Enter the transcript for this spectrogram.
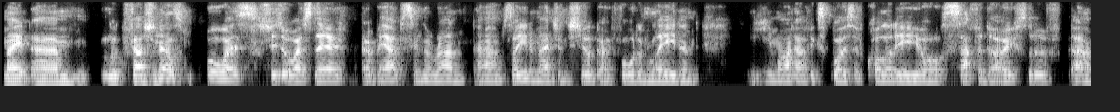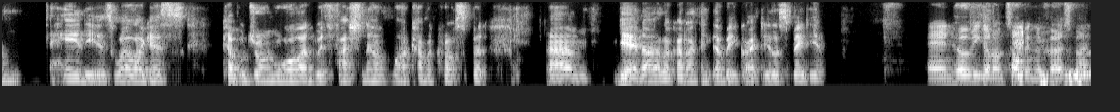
Mate, um, look, Fashionelle's always, she's always there abouts in the run. Um, so you'd imagine she'll go forward and lead, and you might have explosive quality or Safado sort of um, handy as well, I guess. A couple drawn wide with Fashionelle might come across, but um, yeah, no, look, I don't think there'll be a great deal of speed here. And who have you got on top in the first, mate?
